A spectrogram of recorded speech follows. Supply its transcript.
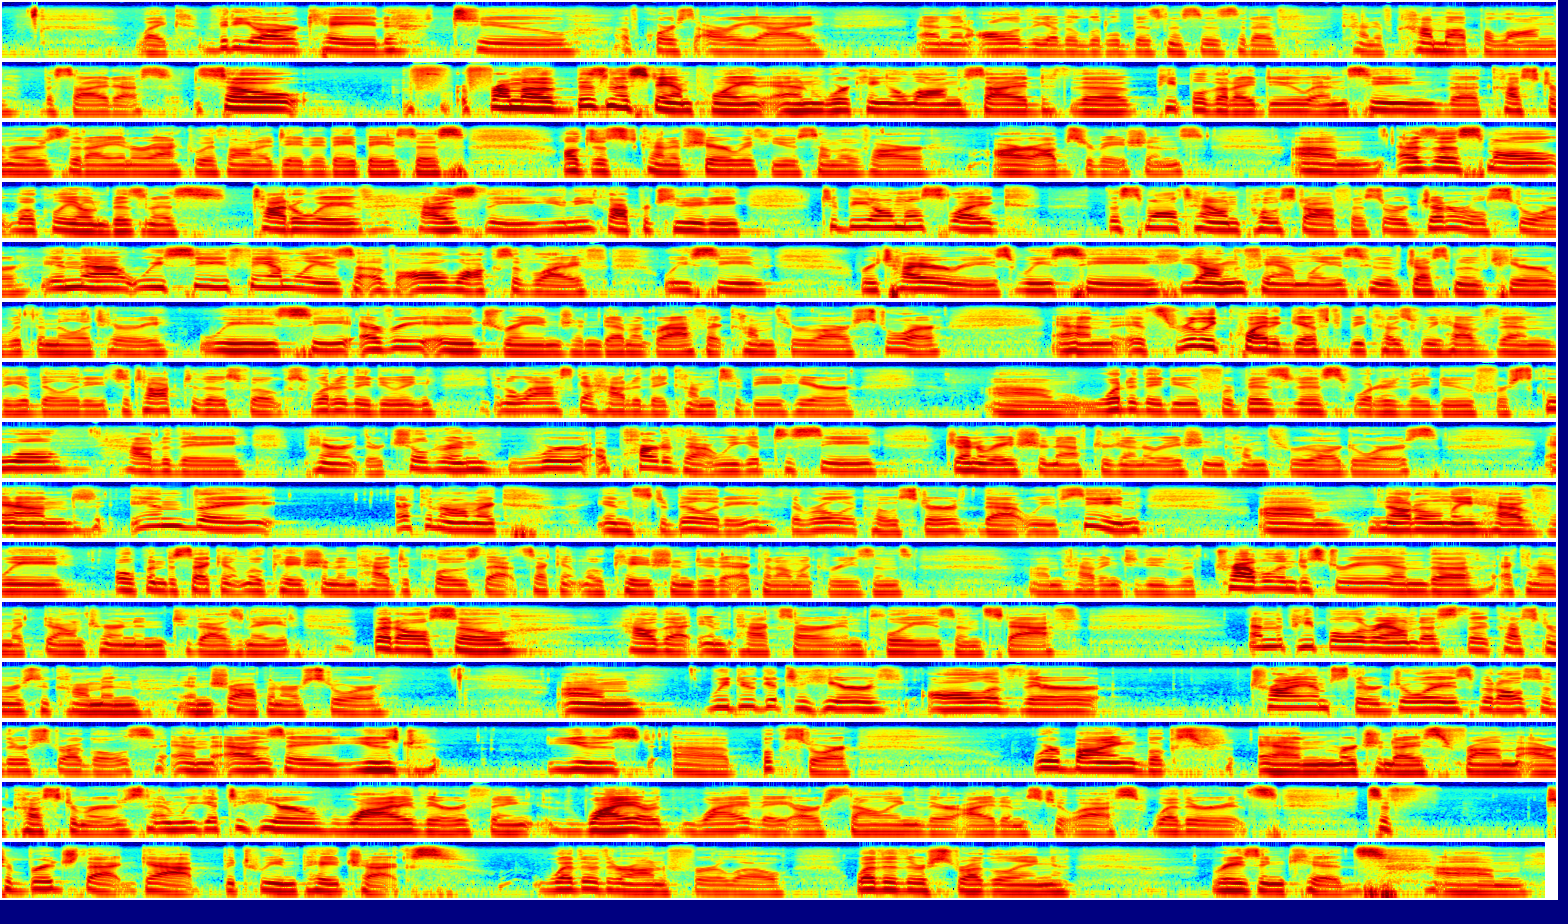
like video arcade, to, of course, REI, and then all of the other little businesses that have kind of come up along beside us. So, from a business standpoint and working alongside the people that I do and seeing the customers that I interact with on a day to day basis, I'll just kind of share with you some of our, our observations. Um, as a small locally owned business, Tidal Wave has the unique opportunity to be almost like the small town post office or general store, in that we see families of all walks of life. We see retirees, we see young families who have just moved here with the military. We see every age range and demographic come through our store. And it's really quite a gift because we have then the ability to talk to those folks. What are they doing in Alaska? How did they come to be here? Um, what do they do for business? What do they do for school? How do they parent their children? We're a part of that. We get to see generation after generation come through our doors. And in the economic instability, the roller coaster that we've seen, um, not only have we opened a second location and had to close that second location due to economic reasons, um, having to do with travel industry and the economic downturn in 2008, but also how that impacts our employees and staff, and the people around us, the customers who come in and shop in our store. Um, we do get to hear all of their triumphs, their joys, but also their struggles. And as a used used uh, bookstore, we're buying books and merchandise from our customers, and we get to hear why they're why are why they are selling their items to us, whether it's to to bridge that gap between paychecks, whether they're on furlough, whether they're struggling raising kids. Um,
